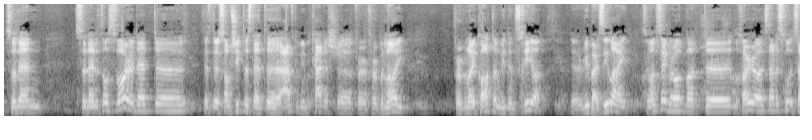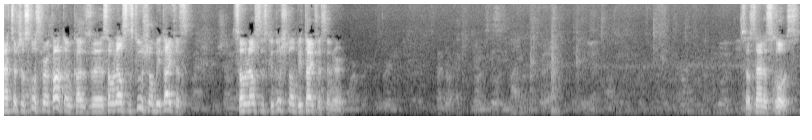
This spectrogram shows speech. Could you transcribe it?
so then so then it's no svara that uh, there's, some shitas that uh, Av could be Mekadish uh, for for Benoi for Benoi Kotan with Schia the Ribar Zilai. So he wants to say but but uh, it's not a it's not such a schus for a Kotan because uh, someone else's constitutional be typhus. Someone else's constitutional be typhus in her. So it's not a schus.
